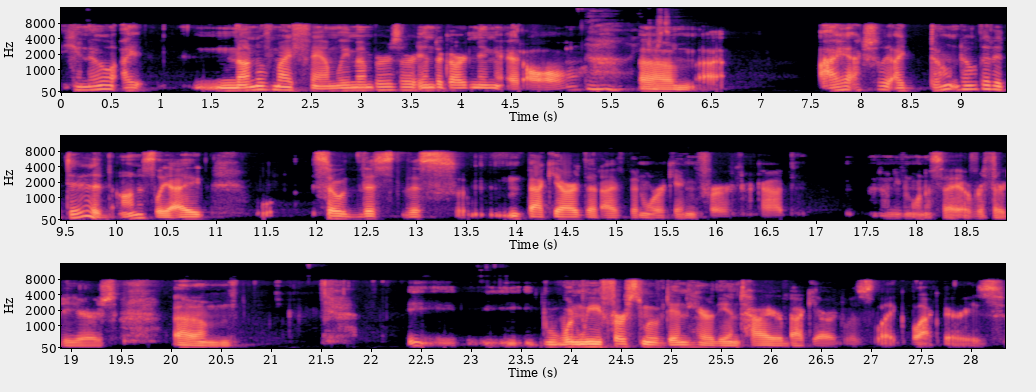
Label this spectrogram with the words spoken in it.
you know, I none of my family members are into gardening at all. Ah, um, I actually I don't know that it did. Honestly, I so this this backyard that I've been working for God I don't even want to say over 30 years. Um, when we first moved in here, the entire backyard was like blackberries,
